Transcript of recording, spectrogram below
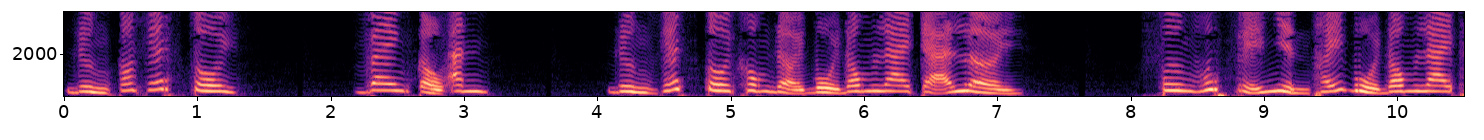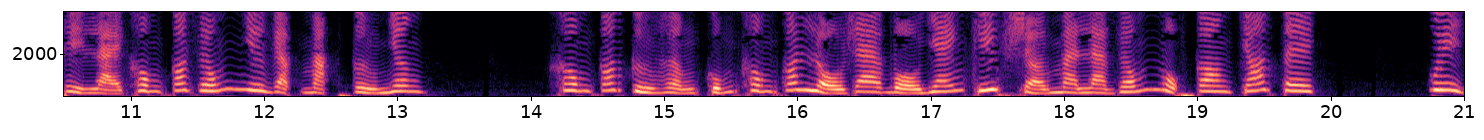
đừng có giết tôi. Vang cầu anh. Đừng giết tôi không đợi bùi đông lai trả lời. Phương Húc Vĩ nhìn thấy Bùi Đông Lai thì lại không có giống như gặp mặt cường nhân. Không có cường hận cũng không có lộ ra bộ dáng khiếp sợ mà là giống một con chó tê. Quy.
